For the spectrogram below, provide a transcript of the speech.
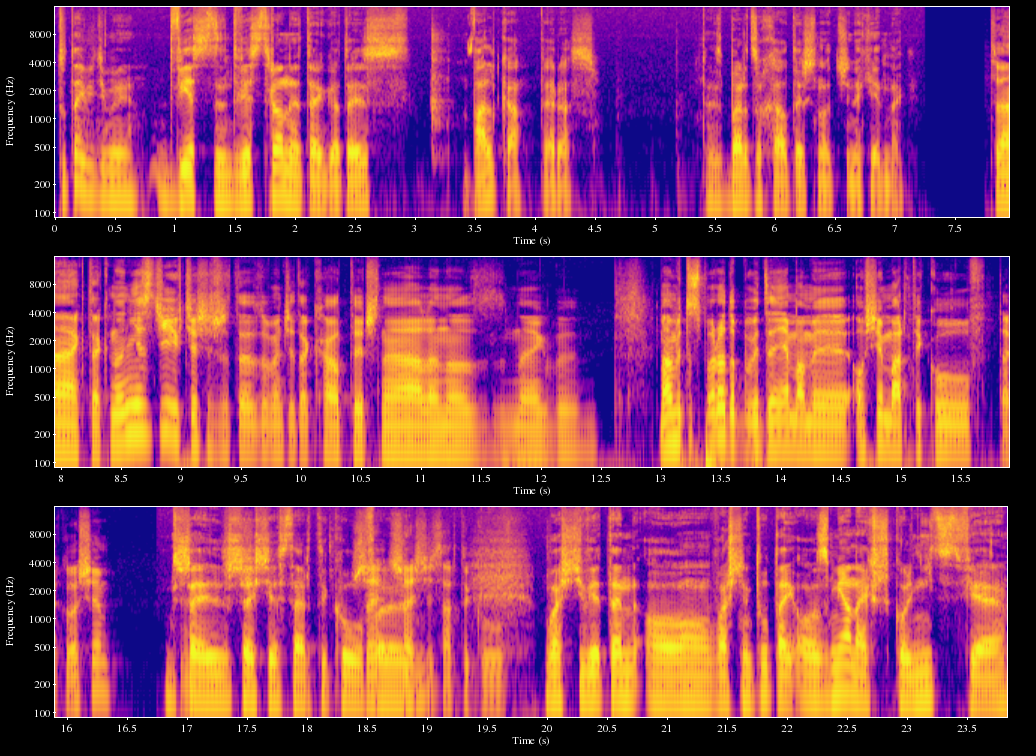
Tutaj widzimy dwie, dwie strony tego. To jest walka teraz. To jest bardzo chaotyczny odcinek jednak. Tak, tak. No nie zdziwcie się, że to, to będzie tak chaotyczne, ale no, no jakby. Mamy tu sporo do powiedzenia, mamy 8 artykułów, tak 8? Sze- sześć jest artykułów. ale 6 jest artykułów. Właściwie ten o właśnie tutaj o zmianach w szkolnictwie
